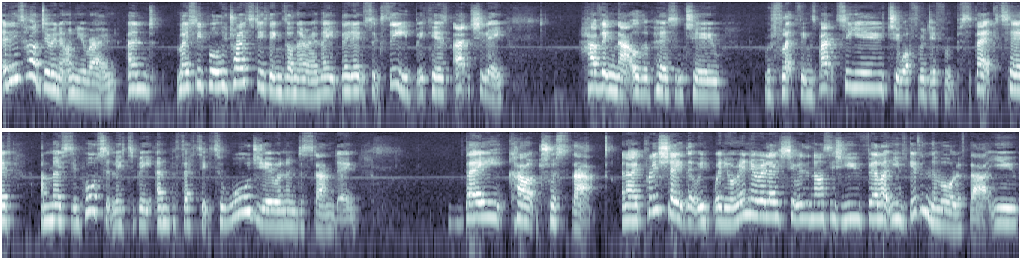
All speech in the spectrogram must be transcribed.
it is hard doing it on your own. And most people who try to do things on their own, they they don't succeed because actually having that other person to reflect things back to you, to offer a different perspective, and most importantly, to be empathetic towards you and understanding, they can't trust that and I appreciate that we, when you're in a relationship with a narcissist, you feel like you've given them all of that. You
